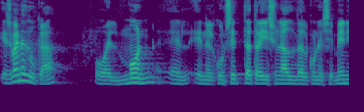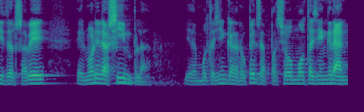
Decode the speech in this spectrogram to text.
es van educar, o el món, el, en el concepte tradicional del coneixement i del saber, el món era simple, hi ha molta gent que encara ho pensa, per això molta gent gran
